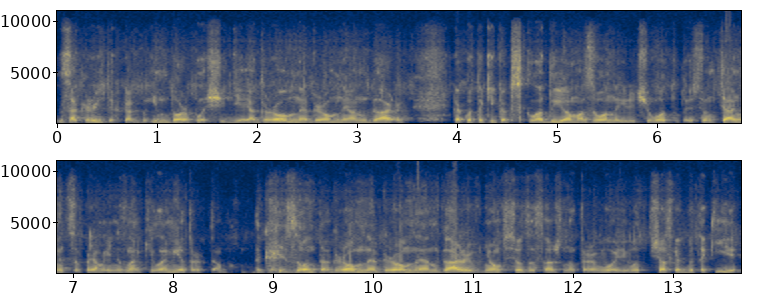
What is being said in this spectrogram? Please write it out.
закрытых как бы индор площадей, огромные-огромные ангары, как вот такие, как склады Амазона или чего-то, то есть он тянется прям, я не знаю, километр там до горизонта, огромные-огромные ангары, в нем все засажено травой. И вот сейчас как бы такие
